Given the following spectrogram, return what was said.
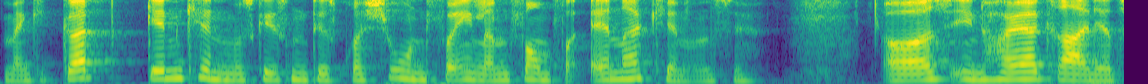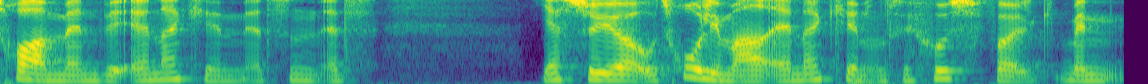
man kan godt genkende måske sådan en desperation for en eller anden form for anerkendelse. Og også i en højere grad, end jeg tror, man vil anerkende, at sådan, at jeg søger utrolig meget anerkendelse hos folk, men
